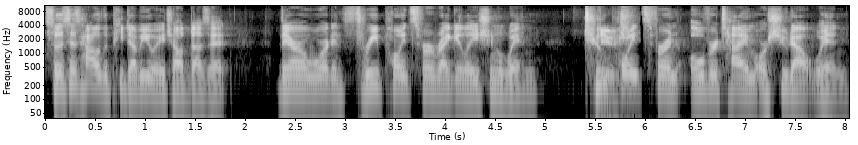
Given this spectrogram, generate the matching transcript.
So this is how the PWHL does it. They're awarded three points for a regulation win, two Huge. points for an overtime or shootout win,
